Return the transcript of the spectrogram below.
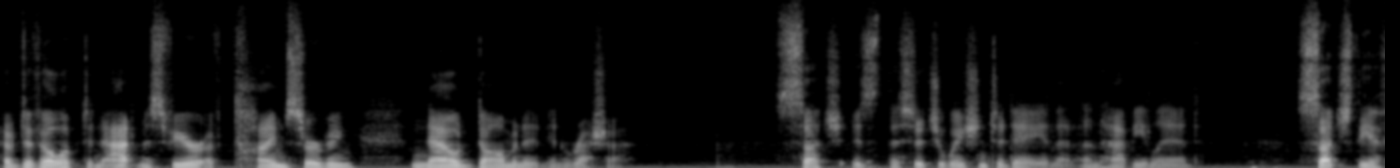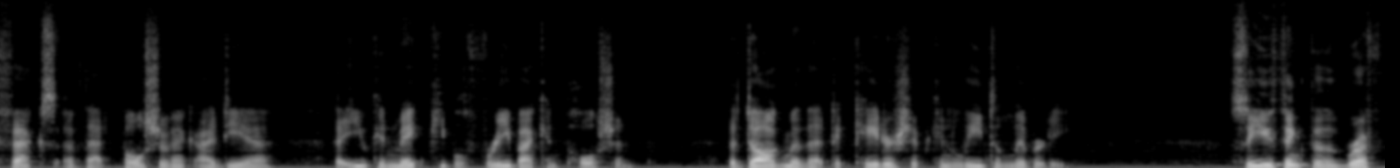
have developed an atmosphere of time serving now dominant in Russia. Such is the situation today in that unhappy land. Such the effects of that Bolshevik idea that you can make people free by compulsion, the dogma that dictatorship can lead to liberty. So you think the Ref-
